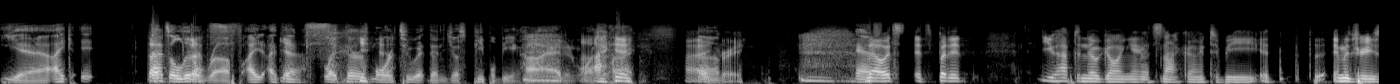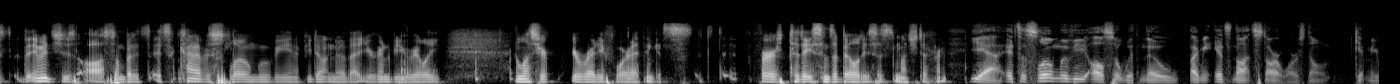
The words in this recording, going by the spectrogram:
yeah, I it, that's a little That's- rough. I, I think yes. like there's Yeah. more to it than just people being high. I didn't watch I, high. I Um, agree. No, it's it's but it you have to know going in it's not going to be it the imagery is the image is awesome, but it's it's kind of a slow movie, and if you don't know that, you're going to be really unless you're you're ready for it. I think it's, it's for today's sensibilities, it's much different. Yeah, it's a slow movie also with no I mean, it's not Star Wars. Don't get me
